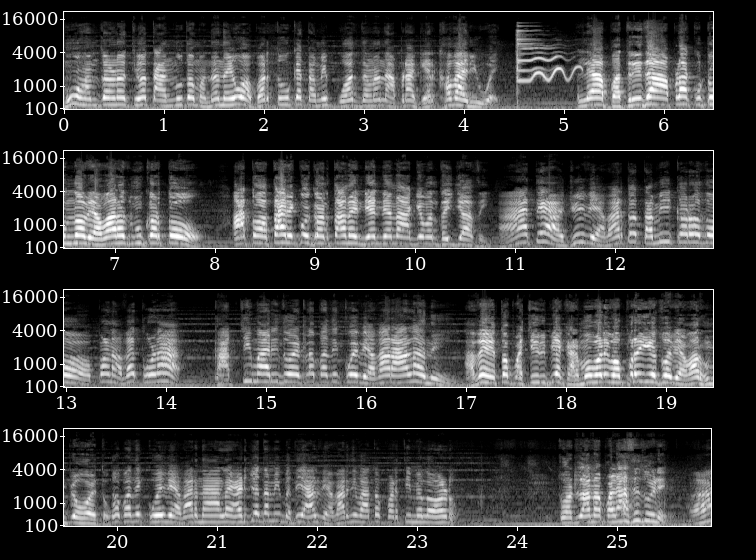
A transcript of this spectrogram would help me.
હું સમજણો થયો તાનનું તો મને નહીં વાપરતું કે તમે પોત જણાને આપણા ઘેર ખવાર્યું હોય. એટલે આ ભત્રીજા આપણા કુટુંબનો વ્યવહાર જ હું કરતો. આ તો અત્યારે કોઈ ગણતા નહીં નેન નેના આગેવાન થઈ ગયા છે. હા તે હજુ વ્યવહાર તો તમે કરો દો પણ હવે થોડા કાપચી મારી દો એટલે પછી કોઈ વ્યવહાર હાલે નહીં. હવે એ તો પચીસ રૂપિયા ઘરમાં વળી વપરાઈએ તો વ્યવહાર હુંપ્યો હોય તો. તો પછી કોઈ વ્યવહાર ના હાલે હેડજો તમે બધી હાલ વ્યવહારની વાતો પડતી મેલો હડો. ચોટલાના પડ્યા છે જોડે? હા?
